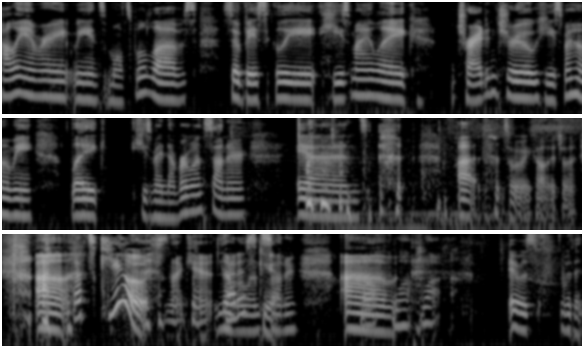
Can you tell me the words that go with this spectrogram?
polyamory means multiple loves. So basically, he's my like tried and true. He's my homie. Like he's my number one sonner, and uh, that's what we call each other. Uh, that's cute. it's not cute. Number is one cute. sonner. Um, what, what, what? it was with an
